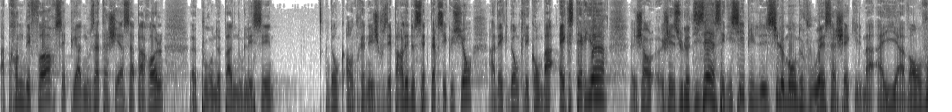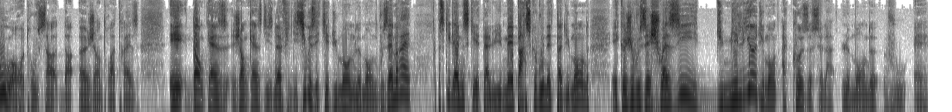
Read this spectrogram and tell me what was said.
à prendre des forces et puis à nous attacher à sa parole euh, pour ne pas nous laisser donc entraîné. Je vous ai parlé de cette persécution avec donc les combats extérieurs. Jésus le disait à ses disciples, il dit, si le monde vous est, sachez qu'il m'a haï avant vous. On retrouve ça dans 1 Jean 3, 13. Et dans 15, Jean 15, 19, il dit, si vous étiez du monde, le monde vous aimerait, parce qu'il aime ce qui est à lui, mais parce que vous n'êtes pas du monde et que je vous ai choisi du milieu du monde, à cause de cela, le monde vous est.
